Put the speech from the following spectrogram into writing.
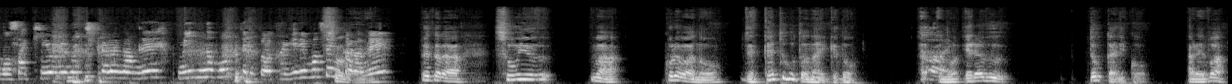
の先読みの力がね、みんな持ってるとは限りませんからね。だから、そういう、まあ、これはあの、絶対ってことはないけど、あはいあの、選ぶ、どっかにこう、あれば、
